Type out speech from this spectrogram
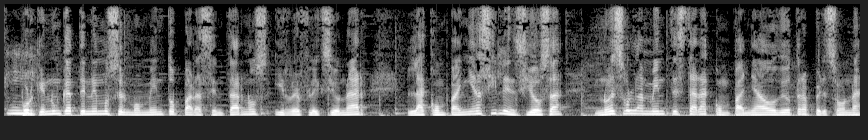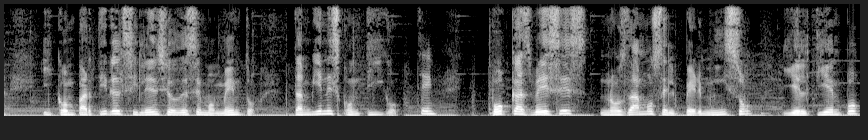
Sí. Porque nunca tenemos el momento para sentarnos y reflexionar. La compañía silenciosa no es solamente estar acompañado de otra persona y compartir el silencio de ese momento, también es contigo. Sí. Pocas veces nos damos el permiso y el tiempo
